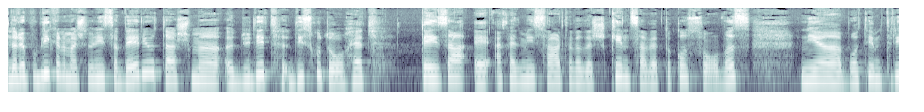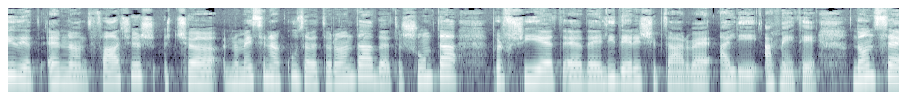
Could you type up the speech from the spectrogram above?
Në Republikën e Maqedonisë së Veriut tashmë dy ditë diskutohet teza e Akademisë së Arteve dhe Shkencave të Kosovës, një botim 39 faqesh që në mesin e akuzave të rënda dhe të shumta përfshihet edhe lideri i shqiptarëve Ali Ahmeti. Ndonëse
